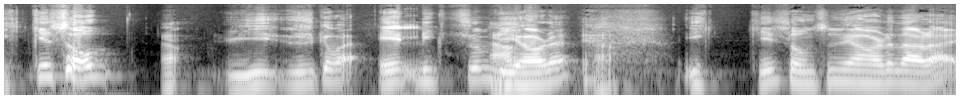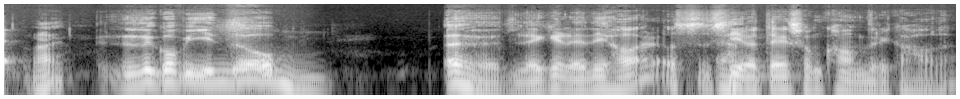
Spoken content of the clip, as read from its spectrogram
ikke sånn! Ja. Vi, det skal være helt likt som Ja, vi har det. ja. Ikke sånn som vi har det der, nei. Nei. Så går vi inn og ødelegger det de har, og så sier vi at det, sånn kan dere ikke ha det.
